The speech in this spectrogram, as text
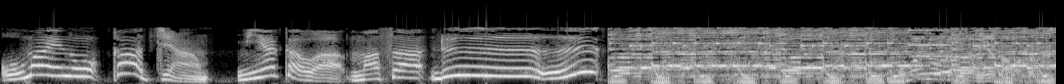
お前の母ちゃん、宮川まさるお前のお母ちゃん、宮川勝です。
